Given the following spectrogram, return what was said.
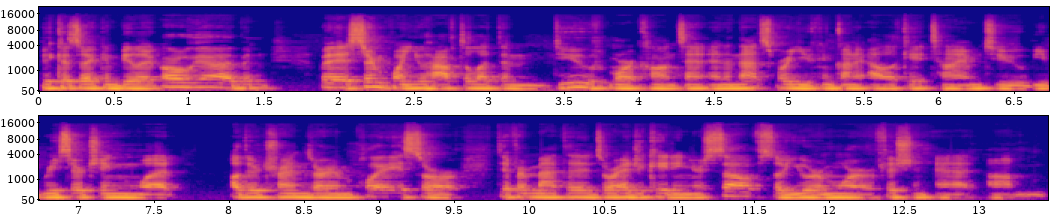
because I can be like, oh yeah, I've been. But at a certain point, you have to let them do more content, and then that's where you can kind of allocate time to be researching what other trends are in place or different methods or educating yourself so you are more efficient at um,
